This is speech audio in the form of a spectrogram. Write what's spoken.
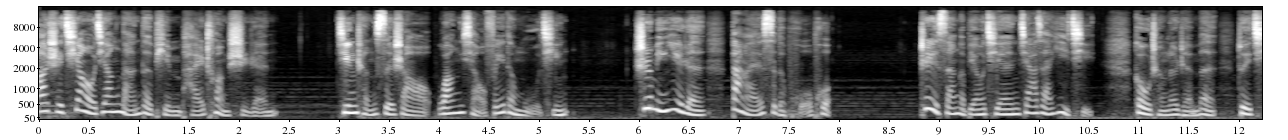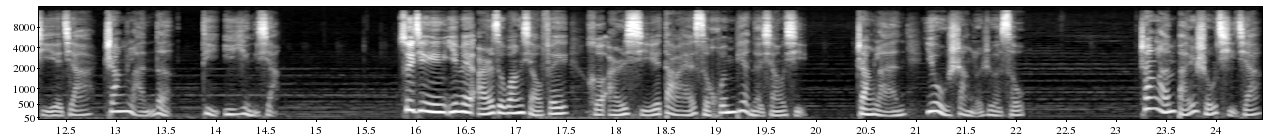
她是俏江南的品牌创始人，京城四少汪小菲的母亲，知名艺人大 S 的婆婆。这三个标签加在一起，构成了人们对企业家张兰的第一印象。最近，因为儿子汪小菲和儿媳大 S 婚变的消息，张兰又上了热搜。张兰白手起家，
